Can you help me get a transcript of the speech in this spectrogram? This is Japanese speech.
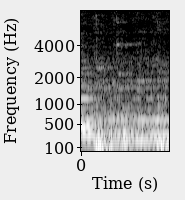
うん。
